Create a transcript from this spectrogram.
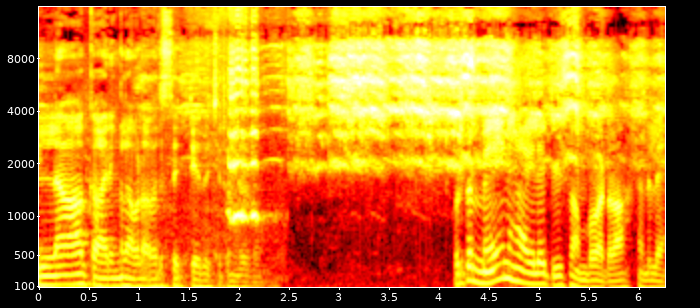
എല്ലാ കാര്യങ്ങളും അവിടെ അവർ സെറ്റ് ചെയ്ത് വെച്ചിട്ടുണ്ട്. ഇവിടുത്തെ മെയിൻ ഹൈലൈറ്റ് ഈ സംഭവം കേട്ടോ അതല്ലേ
